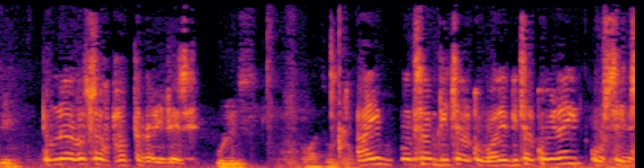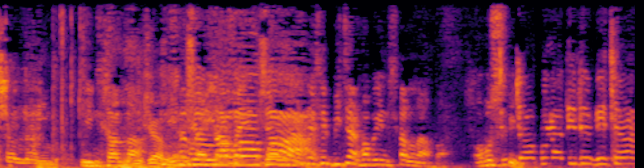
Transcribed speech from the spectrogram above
জি। পনেরো আগস্ট হত্যাকারীদের। পুলিশ। আমি বলছিলাম বিচার করব। আমি বিচার করি নাই করছি ইনশাল্লাহ ইনশাল্লাহ ইনশাআল্লাহ। ইনশাআল্লাহ আপা, ইনশাআল্লাহ। দেশে বিচার হবে ইনশাল্লাহ অবশ্যই। অপরাধীদের বিচার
